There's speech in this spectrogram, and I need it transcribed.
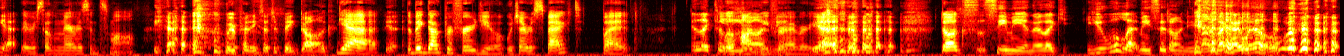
Yeah, They were so nervous and small. yeah. we were petting such a big dog. Yeah. Yeah. The big dog preferred you, which I respect, but It like to Will haunt on me forever, Yeah. Dogs see me and they're like, "You will let me sit on you." I'm like, "I will."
